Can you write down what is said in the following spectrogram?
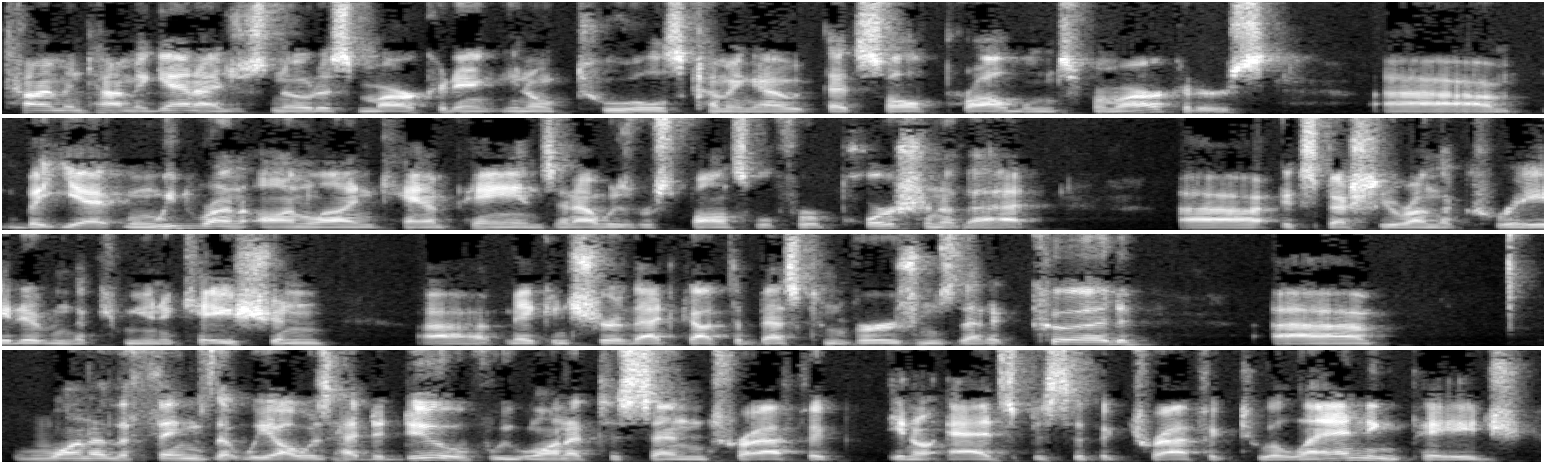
time and time again, I just noticed marketing, you know, tools coming out that solve problems for marketers. Um, but yet, when we'd run online campaigns, and I was responsible for a portion of that, uh, especially around the creative and the communication, uh, making sure that got the best conversions that it could. Uh, one of the things that we always had to do if we wanted to send traffic, you know, add specific traffic to a landing page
